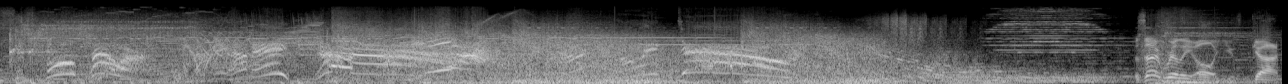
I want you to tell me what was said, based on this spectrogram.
is full power! Kamehameha! I'm going down! Is that really all you've got?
